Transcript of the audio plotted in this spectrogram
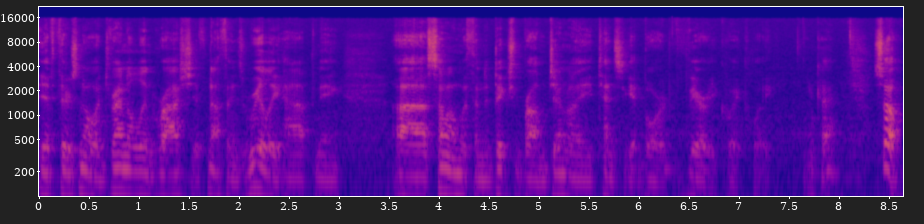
If there's no adrenaline rush, if nothing's really happening, uh, someone with an addiction problem generally tends to get bored very quickly. Okay, so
